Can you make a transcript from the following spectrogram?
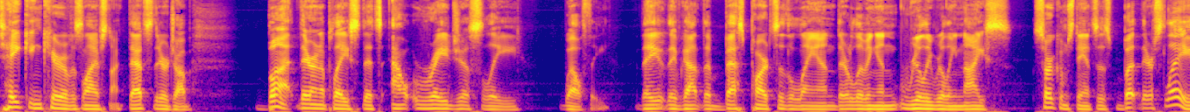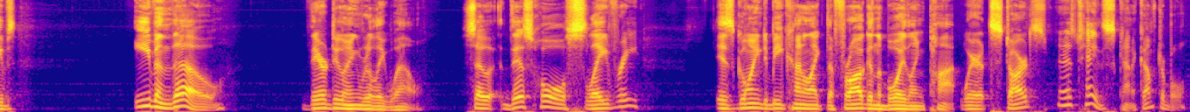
taking care of his livestock. That's their job. But they're in a place that's outrageously wealthy. They they've got the best parts of the land. They're living in really really nice circumstances, but they're slaves even though they're doing really well. So this whole slavery is going to be kind of like the frog in the boiling pot, where it starts and it's hey, this is kind of comfortable,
